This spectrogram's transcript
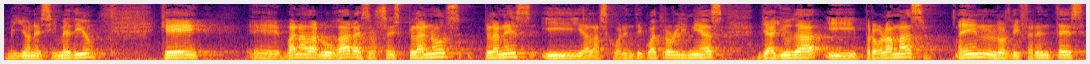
millones y medio, que eh, van a dar lugar a esos seis planos, planes y a las 44 líneas de ayuda y programas en los diferentes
